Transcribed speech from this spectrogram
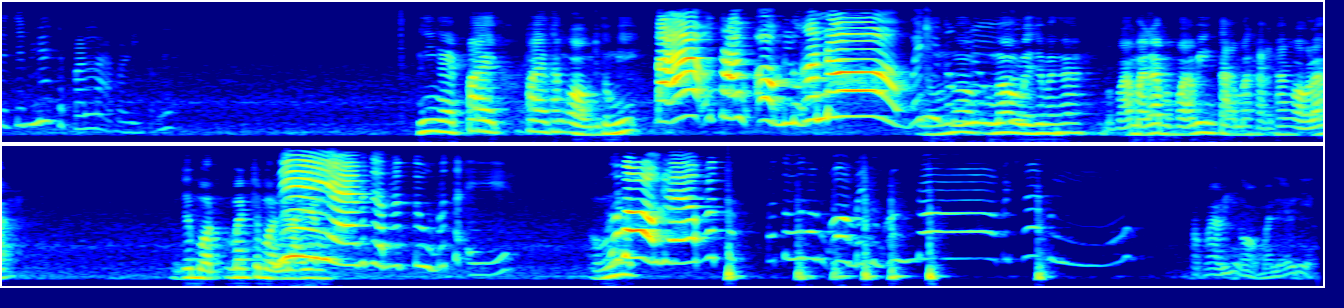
เราจะไม่ได้สปาร์ลาบอะไรปะเนี่ยนี่ไงป้ายป้ายทางออกอยู่ตรงนี้ป้าทางออกอยู่ข้างนอกไม่ออยู่ยู่ตรงนอกนู้นนอกเลยใช่ไหมคะป้าป้ามาแล้วป้าป้าวิ่งตามมาหาทางออกแล้วมันจะหมดมันจะหมดเวนี่ลายังไงมันจะประตูป้าเต๋โอ้ก็ยบอกแล้วประตูประตูทางออกมันอยู่ข้างนอกไม่ใช่หนูป้าป้าวิ่งออกมาแล้วเนี่ย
